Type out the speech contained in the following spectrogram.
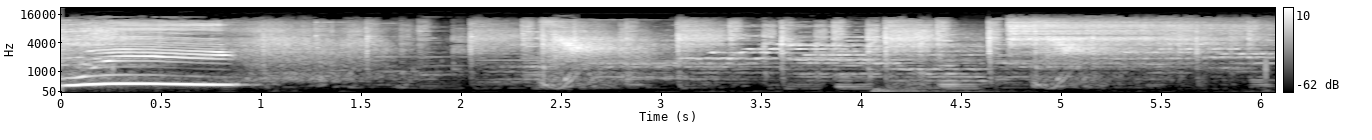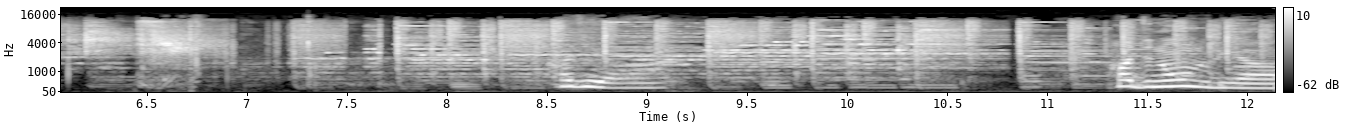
Uy. Hadi ya. Hadi ne olur ya.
